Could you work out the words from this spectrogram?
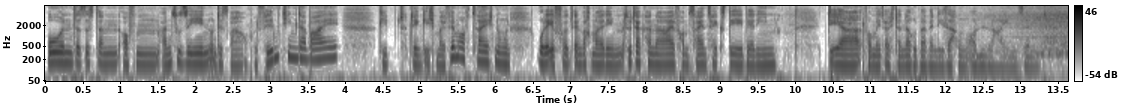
Und das ist dann offen anzusehen und es war auch ein Filmteam dabei. Gibt, denke ich mal, Filmaufzeichnungen. Oder ihr folgt einfach mal dem Twitter-Kanal vom Science Hacks Day Berlin der informiert euch dann darüber, wenn die Sachen online sind.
